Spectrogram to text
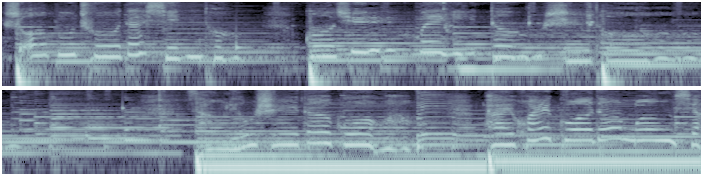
说不出的心痛，过去回忆都是痛。曾流逝的过往，徘徊过的梦想，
